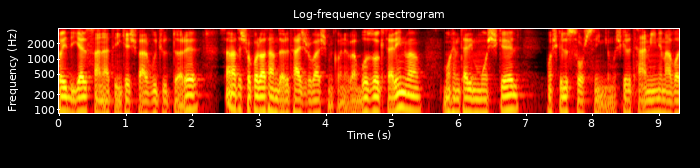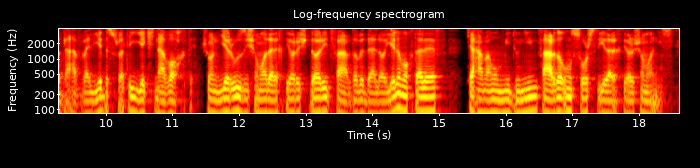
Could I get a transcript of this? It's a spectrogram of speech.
های دیگر صنعت این کشور وجود داره صنعت شکلات هم داره تجربهش می‌کنه و بزرگترین و مهمترین مشکل مشکل سورسینگ مشکل تامین مواد اولیه به صورت یک نواخته. چون یه روزی شما در اختیارش دارید فردا به دلایل مختلف که هممون می‌دونیم فردا اون سورس دیگه در اختیار شما نیست.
